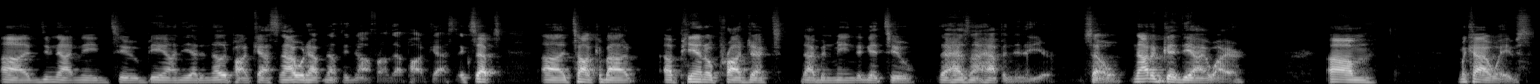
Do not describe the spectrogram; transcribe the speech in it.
uh, do not need to be on yet another podcast, and I would have nothing to offer on that podcast except uh, talk about a piano project that I've been meaning to get to that has not happened in a year. So, not a good DIYer. Um, Micaiah waves,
